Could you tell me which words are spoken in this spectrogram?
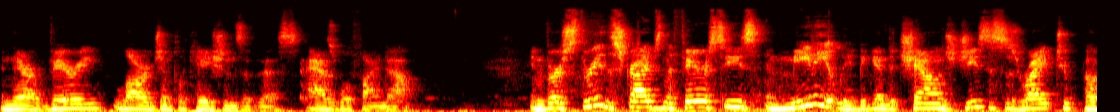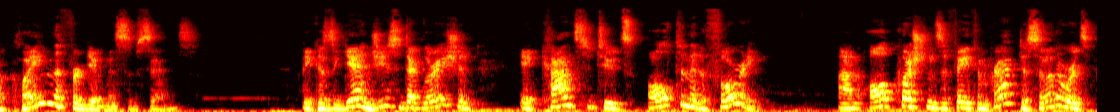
And there are very large implications of this, as we'll find out. In verse 3, the scribes and the Pharisees immediately begin to challenge Jesus' right to proclaim the forgiveness of sins. Because again, Jesus' declaration, it constitutes ultimate authority on all questions of faith and practice. In other words,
